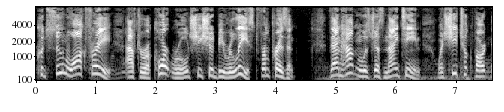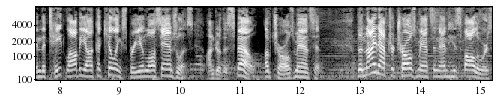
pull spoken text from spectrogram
could soon walk free after a court ruled she should be released from prison. Van Houten was just 19 when she took part in the Tate LaBianca killing spree in Los Angeles under the spell of Charles Manson. The night after Charles Manson and his followers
